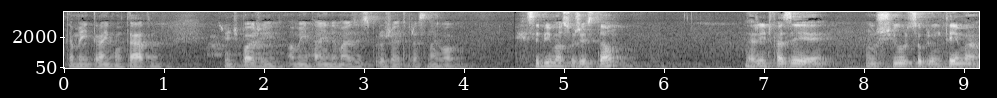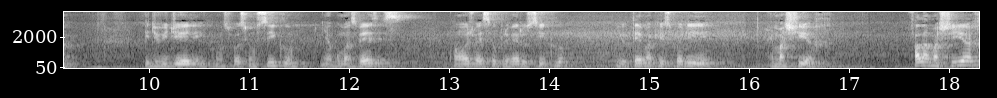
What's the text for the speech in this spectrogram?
também entrar em contato. A gente pode aumentar ainda mais esse projeto para a sinagoga. Recebi uma sugestão da gente fazer um shiur sobre um tema e dividir ele como se fosse um ciclo, em algumas vezes. Então hoje vai ser o primeiro ciclo. E o tema que eu escolhi é Mashiach. Fala Mashiach,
